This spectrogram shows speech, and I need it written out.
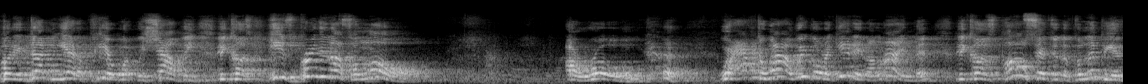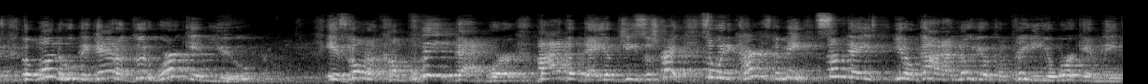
but it doesn't yet appear what we shall be because he's bringing us along a road where after a while we're going to get in alignment because Paul said to the Philippians, the one who began a good work in you is going to complete that work by the day of Jesus Christ. So it occurs to me, some days, you know, God, I know you're completing your work in me.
